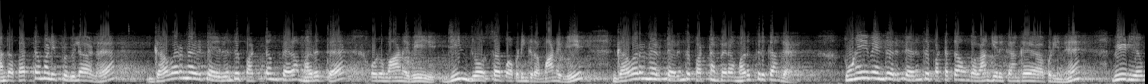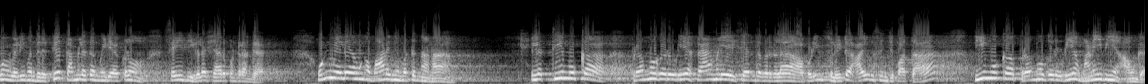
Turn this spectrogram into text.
அந்த பட்டமளிப்பு விழாவில் கவர்னர்கிட்ட இருந்து பட்டம் பெற மறுத்த ஒரு மாணவி ஜீன் ஜோசப் அப்படிங்கிற மாணவி கவர்னர்கிட்ட இருந்து பட்டம் பெற மறுத்திருக்காங்க. துணைவேந்தர்கிட்ட இருந்து பட்டத்தை அவங்க வாங்கியிருக்காங்க அப்படின்னு வீடியோவும் வெளிவந்திருக்கு. தமிழக மீடியாக்களும் செய்திகளை ஷேர் பண்ணுறாங்க உண்மையிலேயே அவங்க மாணவி மட்டும்தானா? இல்லை திமுக பிரமுகருடைய ஃபேமிலியை சேர்ந்தவர்களா அப்படின்னு சொல்லிட்டு ஆய்வு செஞ்சு பார்த்தா திமுக பிரமுகருடைய மனைவியும் அவங்க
